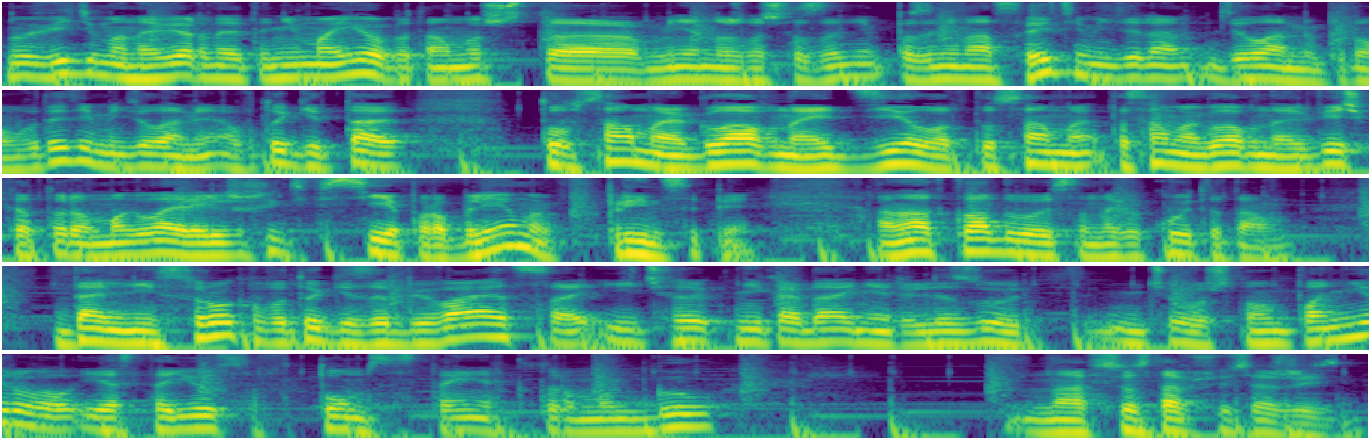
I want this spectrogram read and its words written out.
ну, видимо, наверное, это не мое, потому что мне нужно сейчас позаниматься этими делами, потом вот этими делами. А в итоге та, то самое главное дело, то самое, та самая главная вещь, которая могла решить все проблемы, в принципе, она откладывается на какой-то там дальний срок, в итоге забивается, и человек никогда не реализует ничего, что он планировал, и остается в том состоянии, в котором он был на всю оставшуюся жизнь.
